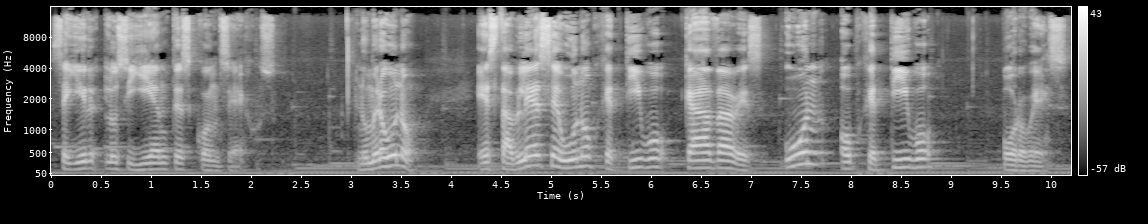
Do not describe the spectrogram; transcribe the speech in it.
seguir los siguientes consejos. Número 1. Establece un objetivo cada vez. Un objetivo por vez.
